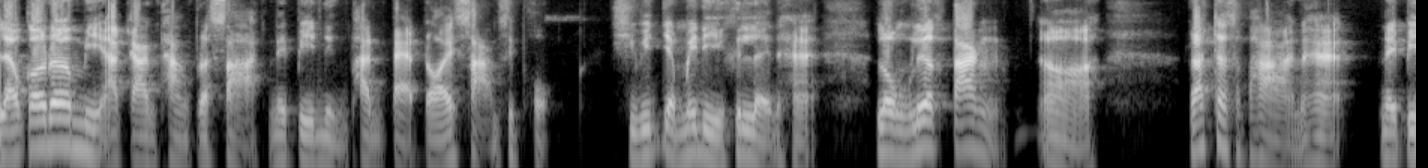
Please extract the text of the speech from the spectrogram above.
แล้วก็เริ่มมีอาการทางประสาทในปี 1836 ชีวิตยังไม่ดีขึ้นเลยนะฮะ ลงเลือกตั้งรัฐสภานะฮะในปี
